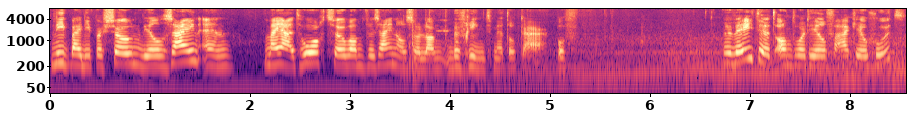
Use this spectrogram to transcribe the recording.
niet bij die persoon wil zijn. En, maar ja, het hoort zo, want we zijn al zo lang bevriend met elkaar. Of we weten het antwoord heel vaak heel goed.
